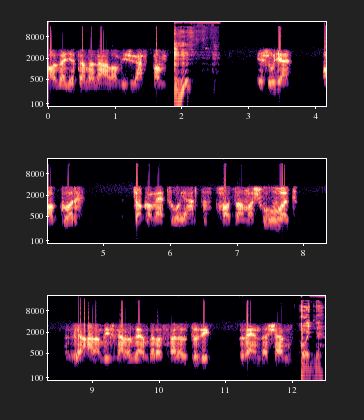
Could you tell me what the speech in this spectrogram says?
az egyetemen államvizsgáztam, uh-huh. és ugye akkor csak a metró járt. Hatalmas hó volt, államvizsgál az ember, az felöltözik rendesen. Hogyne.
